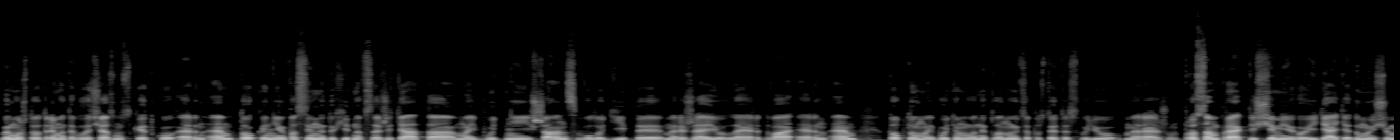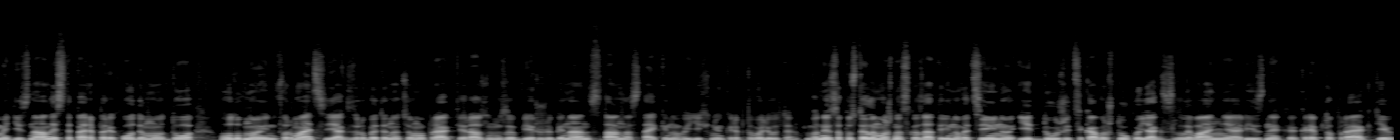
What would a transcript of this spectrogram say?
Ви можете отримати величезну скидку RNM токенів, пасивний дохід на все життя та майбутній шанс володіти мережею Layer 2 RNM, тобто в майбутньому вони планують запустити свою мережу. Про сам проект і з чим його їдять, я думаю, що ми дізнались. Тепер переходимо до головної інформації, як зробити на цьому проекті разом з біржею Binance та на стейкінгу їхньої криптовалюти. Вони запустили, можна сказати, інноваційну і дуже цікаву штуку, як зливання різних криптопроектів.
